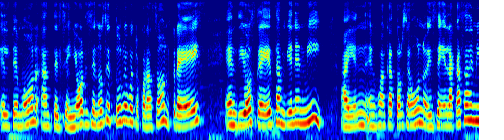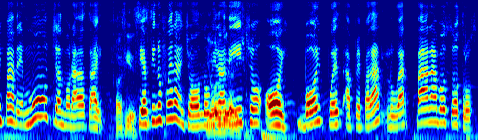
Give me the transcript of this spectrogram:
el, temor ante el Señor. Dice, no se turbe vuestro corazón. Creéis en Dios, creed también en mí. Ahí en, en Juan 14, 1 dice, en la casa de mi Padre muchas moradas hay. Así es. Si así no fuera, yo lo hubiera, dicho, hoy. Voy pues a preparar lugar para vosotros.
